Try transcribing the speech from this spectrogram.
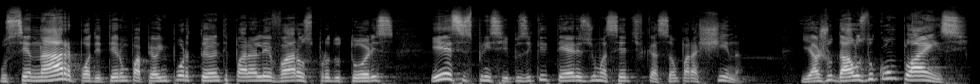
O Senar pode ter um papel importante para levar aos produtores esses princípios e critérios de uma certificação para a China e ajudá-los no compliance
